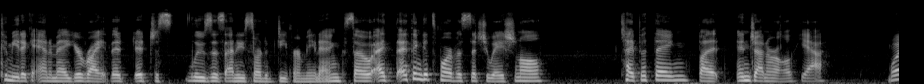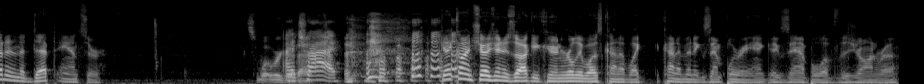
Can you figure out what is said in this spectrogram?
comedic anime you're right it, it just loses any sort of deeper meaning. So I, I think it's more of a situational type of thing, but in general, yeah. What an adept answer. That's what we're I good at. try. Gekkan Shoujo Nozaki-kun really was kind of like kind of an exemplary example of the genre.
